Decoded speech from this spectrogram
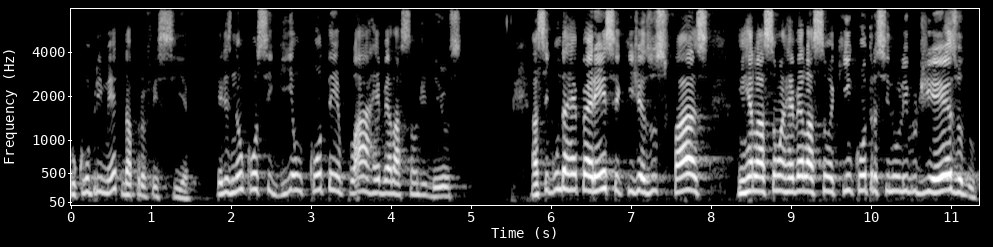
o cumprimento da profecia. Eles não conseguiam contemplar a revelação de Deus. A segunda referência que Jesus faz em relação à revelação aqui encontra-se no livro de Êxodo,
